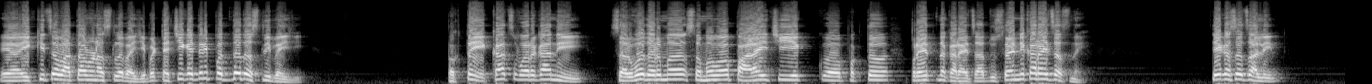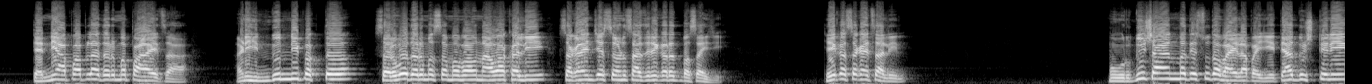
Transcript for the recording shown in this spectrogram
एकीचं वातावरण असलं पाहिजे पण त्याची काहीतरी पद्धत असली पाहिजे. फक्त एकाच वर्गाने सर्व धर्म समभाव पाळायची एक फक्त प्रयत्न करायचा दुसऱ्यांनी करायचाच नाही. ते कसं चालेल? त्यांनी आपापला धर्म पाळायचा आणि हिंदूंनी फक्त सर्व धर्म समभाव नावाखाली सगळ्यांचे सण साजरे करत बसायचे. हे कसं काय चालेल? मग उर्दू शाळांमध्ये सुद्धा व्हायला पाहिजे. त्या दृष्टीने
